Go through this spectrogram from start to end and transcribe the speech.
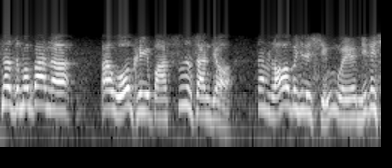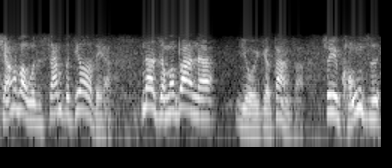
那怎么办呢？啊，我可以把诗删掉，但老百姓的行为、你的想法我是删不掉的呀。那怎么办呢？有一个办法。所以孔子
